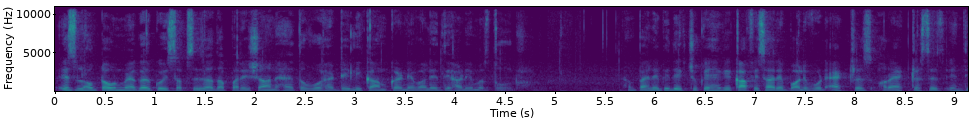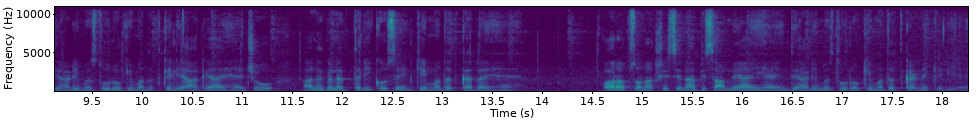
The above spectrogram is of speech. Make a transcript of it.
इस लॉकडाउन में अगर कोई सबसे ज़्यादा परेशान है तो वो है डेली काम करने वाले दिहाड़ी मज़दूर। हम पहले भी देख चुके हैं कि काफ़ी सारे बॉलीवुड एक्ट्रेस और एक्ट्रेसेस इन दिहाड़ी मज़दूरों की मदद के लिए आगे आए हैं, जो अलग अलग तरीक़ों से इनकी मदद कर रहे हैं। और अब सोनाक्षी सिन्हा भी सामने आई हैं इन दिहाड़ी मज़दूरों की मदद करने के लिए।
